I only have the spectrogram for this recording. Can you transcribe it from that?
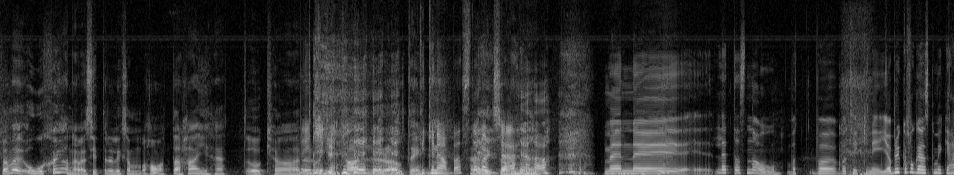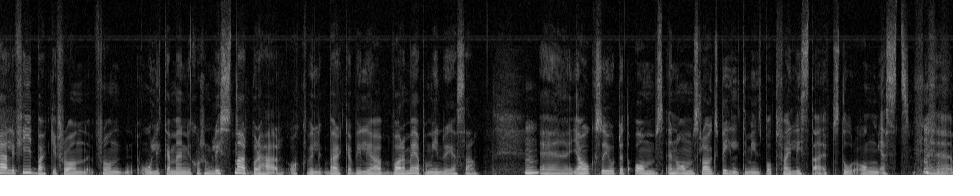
De är osköna, sitter och liksom hatar hi-hat och körer Det är och gitarrer och Det allting. gnabbas där borta. liksom, eh, Ja. Men eh, let us know. Vad, vad, vad tycker ni? Jag brukar få ganska mycket härlig feedback ifrån, från olika människor som lyssnar på det här och vill, verkar vilja vara med på min resa. Mm. Eh, jag har också gjort ett oms, en omslagsbild till min Spotify-lista efter stor ångest. Eh,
